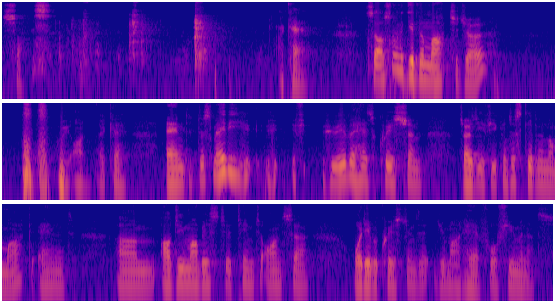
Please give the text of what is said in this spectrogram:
Sure. Okay. So I just want to give the mic to Joe. We're on. Okay. And just maybe if whoever has a question, Josie, if you can just give them a mic, and um, I'll do my best to attempt to answer whatever questions that you might have for a few minutes.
